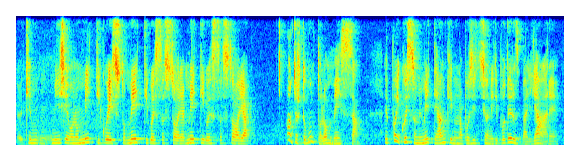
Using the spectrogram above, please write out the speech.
eh, che mi dicevano metti questo, metti questa storia, metti questa storia, a un certo punto l'ho messa. E poi questo mi mette anche in una posizione di poter sbagliare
